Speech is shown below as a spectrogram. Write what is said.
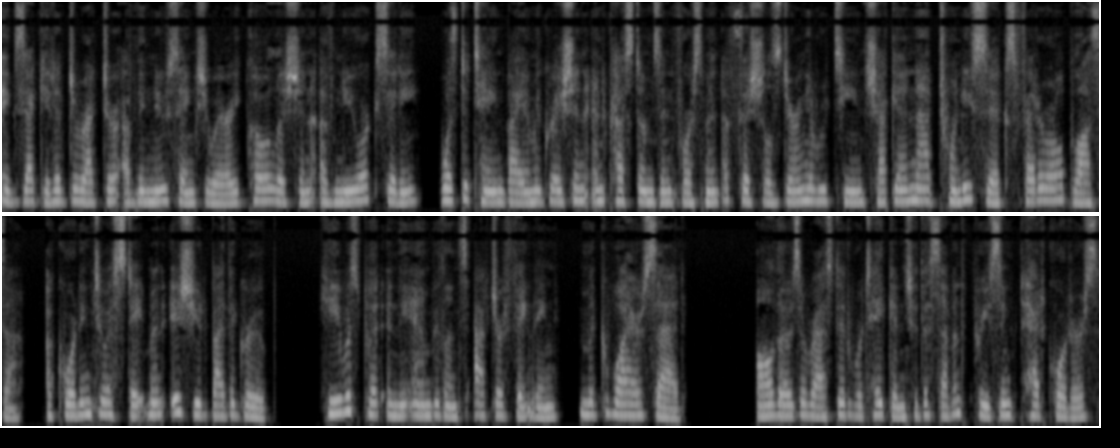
executive director of the New Sanctuary Coalition of New York City, was detained by Immigration and Customs Enforcement officials during a routine check in at 26 Federal Plaza, according to a statement issued by the group. He was put in the ambulance after fainting, McGuire said. All those arrested were taken to the 7th Precinct headquarters,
